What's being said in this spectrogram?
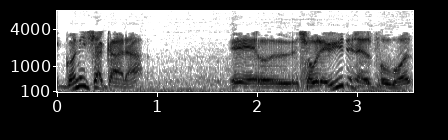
eh, con esa cara, el sobrevivir en el fútbol,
